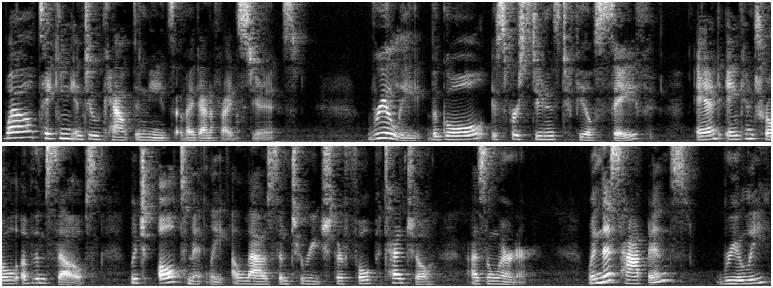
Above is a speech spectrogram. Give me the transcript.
while taking into account the needs of identified students. Really, the goal is for students to feel safe and in control of themselves, which ultimately allows them to reach their full potential as a learner. When this happens, really,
